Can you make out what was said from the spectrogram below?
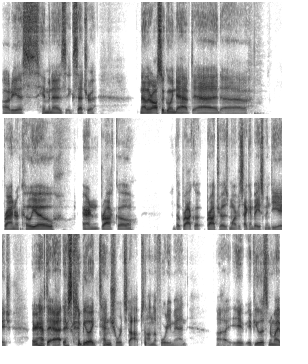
Arias, Jimenez, etc. Now they're also going to have to add uh, Brayan Rocchio, Aaron Bracco, the Bracco, Bracho is more of a second baseman DH. They're gonna have to add. There's gonna be like ten shortstops on the forty man. Uh, if, if, you listen to my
